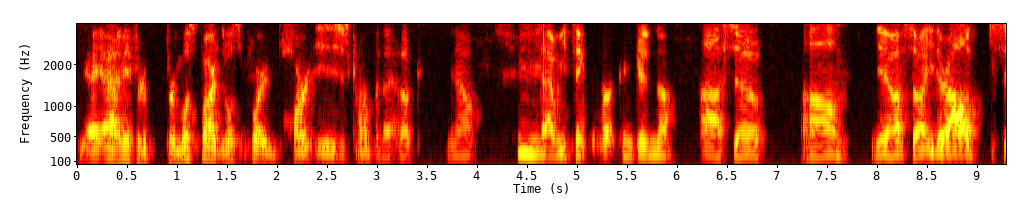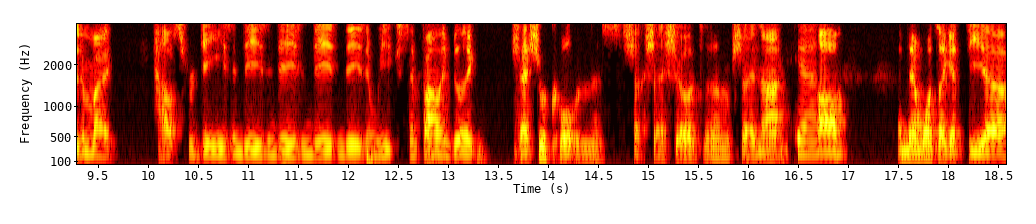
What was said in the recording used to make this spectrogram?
Yeah, yeah i mean for, for the most part the most important part is just come up with a hook you know mm-hmm. that we think the hook and good enough. Uh, so um, you know, so either I'll sit in my house for days and days and days and days and days and weeks and finally be like, should I show Colton this? Should, should I show it to him? Should I not? Yeah. Um, and then once I get the, uh,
